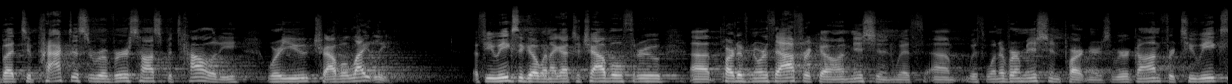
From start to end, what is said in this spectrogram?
but to practice a reverse hospitality where you travel lightly. A few weeks ago, when I got to travel through uh, part of North Africa on mission with, um, with one of our mission partners, we were gone for two weeks,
